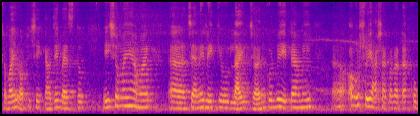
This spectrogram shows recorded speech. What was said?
সবাই অফিসে কাজে ব্যস্ত, এই সময়ে আমার চ্যানেলে কেউ লাইভ জয়েন করবে, এটা আমি অবশ্যই আশা করাটা খুব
